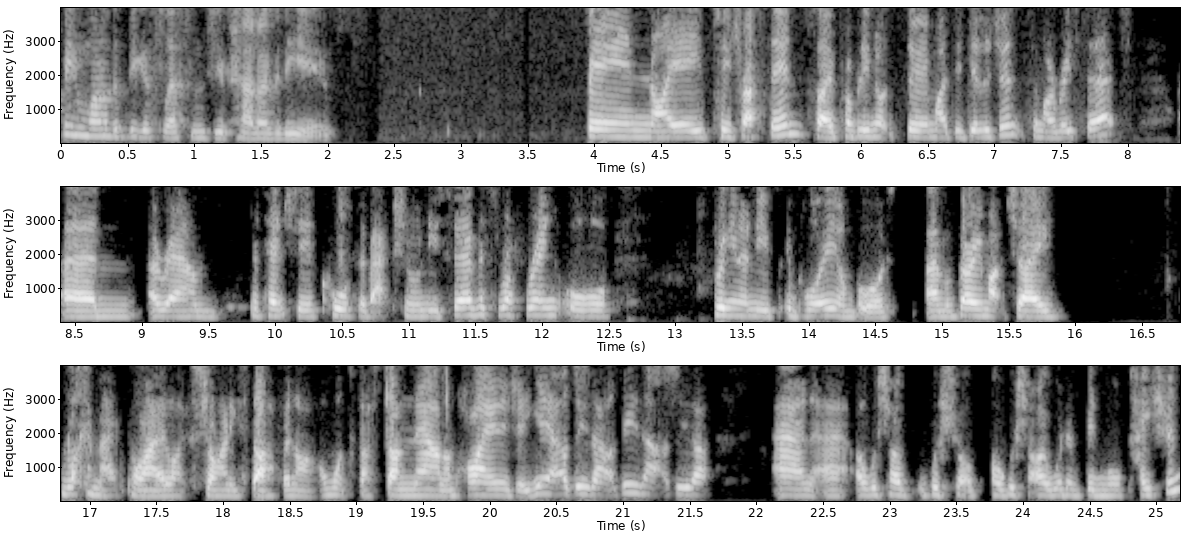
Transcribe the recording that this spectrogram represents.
been one of the biggest lessons you've had over the years? being naive to trusting, so probably not doing my due diligence and my research um, around potentially a course of action or new service offering or bringing a new employee on board. I'm very much a like a magpie, I like shiny stuff, and I, I want stuff done now, and I'm high energy. Yeah, I'll do that. I'll do that. I'll do that. And uh, I wish I wish I, I wish I would have been more patient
